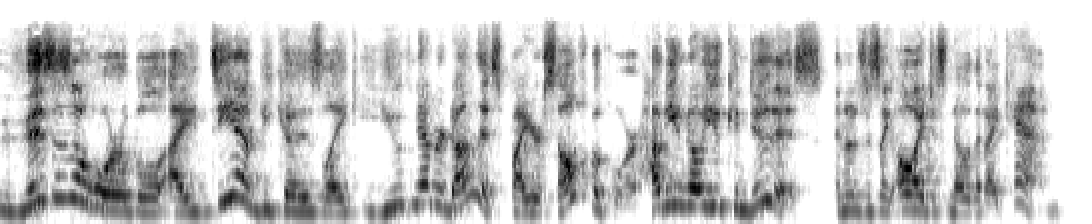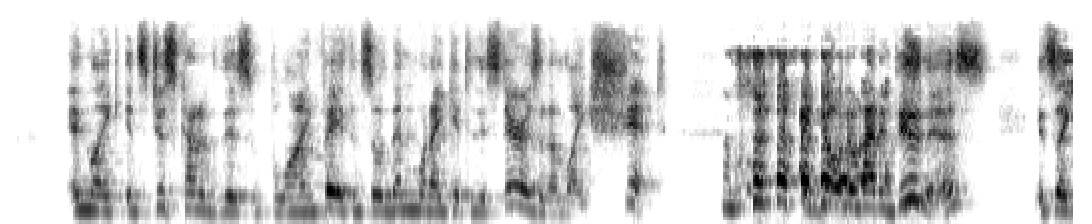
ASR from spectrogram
This is a horrible idea because like you've never done this by yourself before. How do you know you can do this? And i was just like oh i just know that i can. And like it's just kind of this blind faith. And so then when i get to the stairs and i'm like shit i don't know how to do this. It's like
